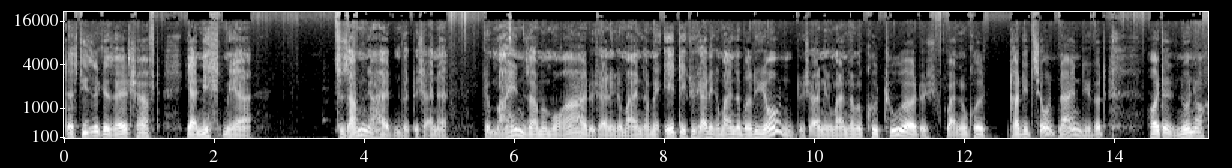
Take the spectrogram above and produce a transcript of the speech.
dass diese Gesellschaft ja nicht mehr zusammengehalten wird durch eine gemeinsame Moral, durch eine gemeinsame Ethik, durch eine gemeinsame Religion, durch eine gemeinsame Kultur, durch gemeinsame Kult Tradition. Nein, die wird heute nur noch,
